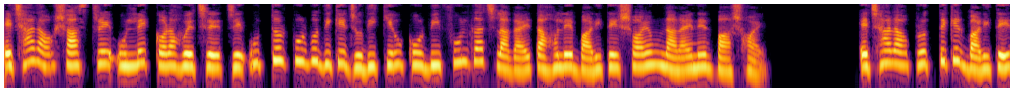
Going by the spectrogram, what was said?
এছাড়াও শাস্ত্রে উল্লেখ করা হয়েছে যে উত্তর পূর্ব দিকে যদি কেউ করবি ফুল গাছ লাগায় তাহলে বাড়িতে স্বয়ং নারায়ণের বাস হয়। এছাড়াও প্রত্যেকের বাড়িতে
